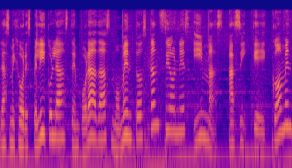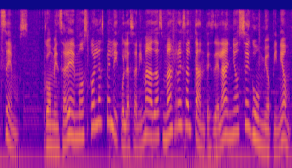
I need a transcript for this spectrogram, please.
Las mejores películas, temporadas, momentos, canciones y más. Así que comencemos. Comenzaremos con las películas animadas más resaltantes del año según mi opinión.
